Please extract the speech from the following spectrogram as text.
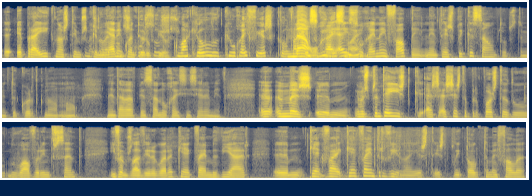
eh, é para aí que nós temos que não caminhar é enquanto europeus. Como aquele que o rei fez, que ele Não, o rei, isso, é não é? isso, o rei nem falta, nem, nem tem explicação. Estou absolutamente de acordo que não, não nem estava a pensar no rei, sinceramente. Uh, mas, um, mas, portanto, é isto que acho, acho esta proposta do, do Álvaro interessante e vamos lá ver agora quem é que vai mediar, um, quem, é que vai, quem é que vai intervir. Não é? este, este politólogo também fala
